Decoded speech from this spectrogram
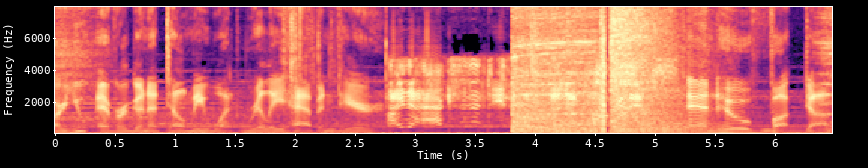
Are you ever gonna tell me what really happened here? Eine accident in an apocalypse. And who fucked up?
